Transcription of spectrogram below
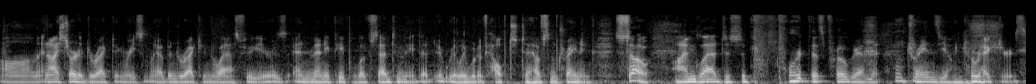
Um, and I started directing recently. I've been directing the last few years, and many people have said to me that it really would have helped to have some training. So I'm glad to support this program that trains young directors.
